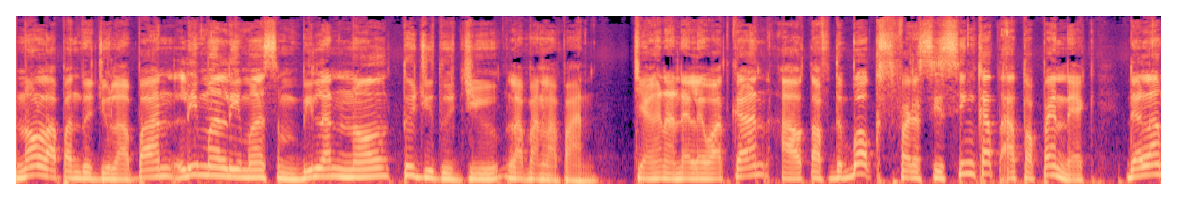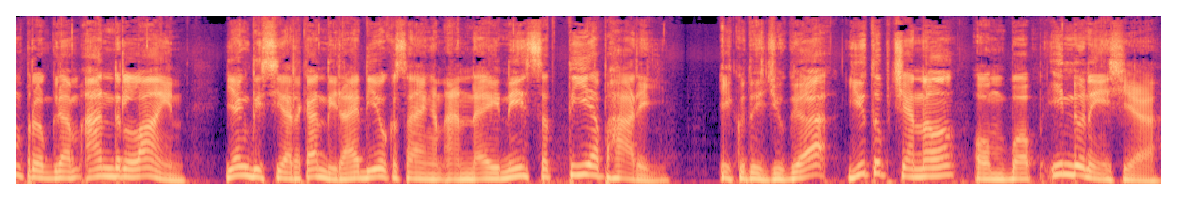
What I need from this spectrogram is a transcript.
0878 5590 7788. Jangan Anda lewatkan out of the box versi singkat atau pendek dalam program Underline yang disiarkan di radio kesayangan Anda ini setiap hari. Ikuti juga YouTube channel Om Bob Indonesia.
